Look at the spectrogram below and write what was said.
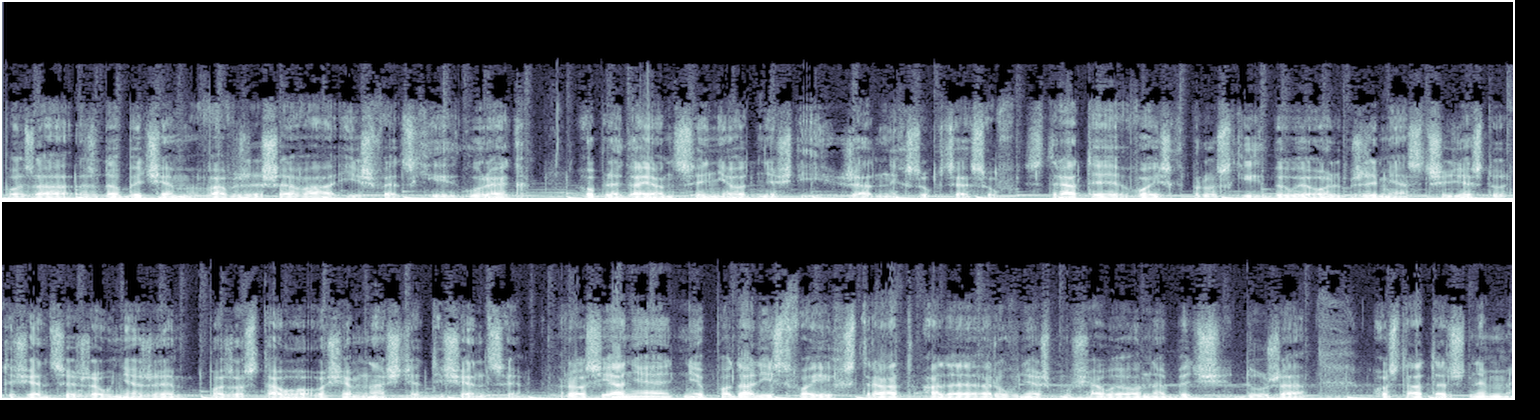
Poza zdobyciem Wawrzyszewa i szwedzkich górek oblegający nie odnieśli żadnych sukcesów. Straty wojsk pruskich były olbrzymie. Z 30 tysięcy żołnierzy pozostało 18 tysięcy. Rosjanie nie podali swoich strat, ale również musiały one być duże. Ostatecznym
